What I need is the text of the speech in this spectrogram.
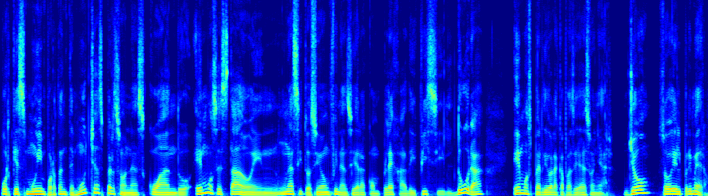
porque es muy importante. Muchas personas cuando hemos estado en una situación financiera compleja, difícil, dura, hemos perdido la capacidad de soñar. Yo soy el primero.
